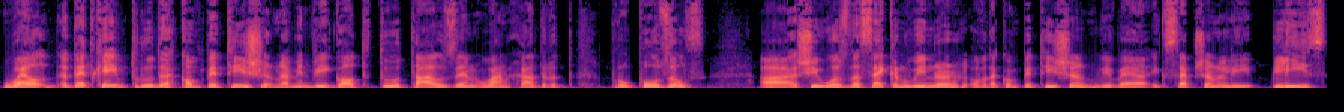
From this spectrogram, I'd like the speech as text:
Well, that came through the competition. I mean, we got 2,100 proposals. Uh, she was the second winner of the competition. We were exceptionally pleased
